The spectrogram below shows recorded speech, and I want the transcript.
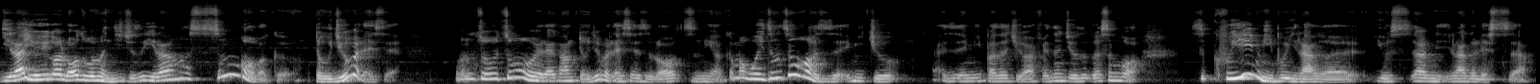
伊拉有一个老大个问题，就是伊拉么身高勿够，头球勿来三。侬作为中后卫来讲，头球勿来三是老致命个。葛末魏征正好是一米九，还是一米八十九啊？反正就是搿身高是可以弥补伊拉个优势，呃，伊拉个劣势啊。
